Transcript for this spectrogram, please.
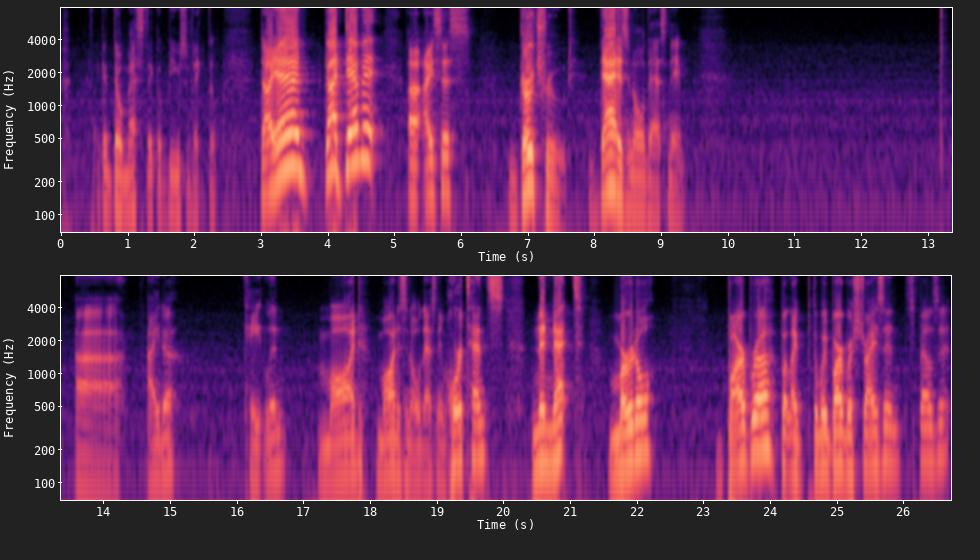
like a domestic abuse victim. Diane, God damn it. Uh, Isis, Gertrude. That is an old ass name. Uh, Ida, Caitlin, Maud. Maud is an old ass name. Hortense, Nanette, Myrtle, Barbara, but like the way Barbra Streisand spells it.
